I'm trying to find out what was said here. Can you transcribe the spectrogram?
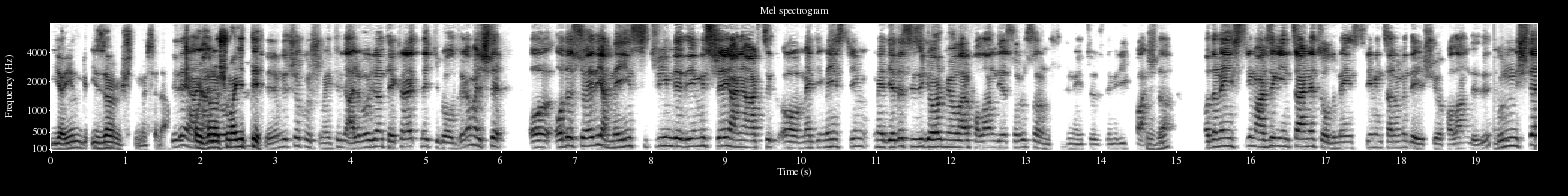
yayın izlememiştim mesela. Bir de yani O yüzden Ali hoşuma gitti. Benim de çok hoşuma gitti. Bir de Ali Babacan'ı tekrar etmek gibi olacak ama işte o, o da söyledi ya mainstream dediğimiz şey hani artık o med- mainstream medyada sizi görmüyorlar falan diye soru sormuştu Cüneyt Özdemir ilk başta. Hı hı. O da mainstream artık internet oldu. Mainstream'in tanımı değişiyor falan dedi. Bunun işte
